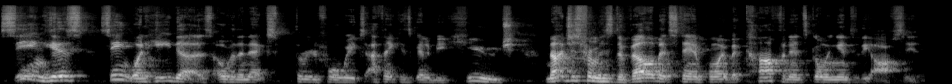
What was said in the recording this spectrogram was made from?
seeing his, seeing what he does over the next three to four weeks, I think is going to be huge, not just from his development standpoint, but confidence going into the offseason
